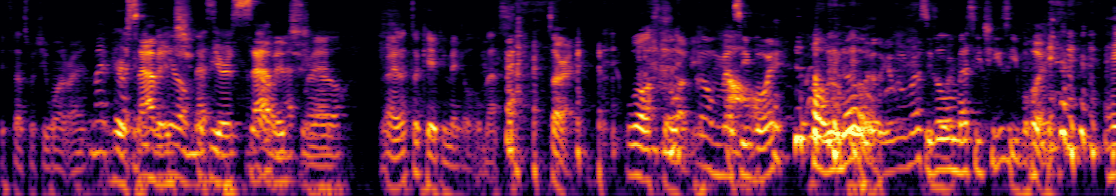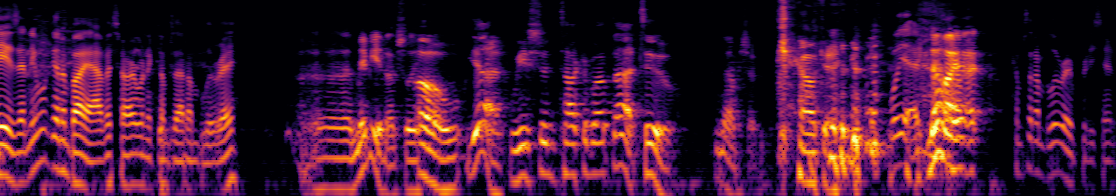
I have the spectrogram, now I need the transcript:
if that's what you want, right? Might If feel you're like a it might be savage. little If you're a It's savage, messy, right. though. Right, that's okay if you make a little mess. It's all right. We'll all still love you. Oh, messy Aw. boy. Oh Look at no, little messy he's a little messy cheesy boy. Hey, is anyone gonna buy Avatar when it comes out on Blu-ray? Uh, maybe eventually. Oh, yeah, we should talk about that too. No, we shouldn't. okay. Well, yeah. It No, comes I, I comes out on Blu-ray pretty soon.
